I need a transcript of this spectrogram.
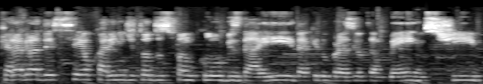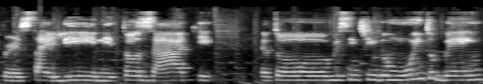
Quero agradecer o carinho de todos os fã-clubes daí, daqui do Brasil também, os Shippers, Tailine, Tozaki eu tô me sentindo muito bem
